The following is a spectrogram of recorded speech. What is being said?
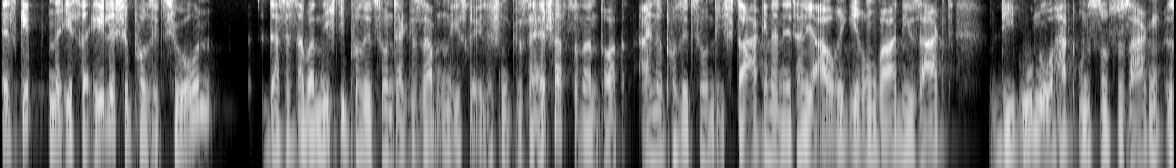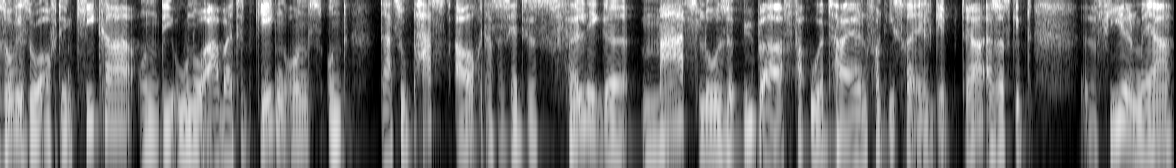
Es gibt eine israelische Position, das ist aber nicht die Position der gesamten israelischen Gesellschaft, sondern dort eine Position, die stark in der Netanyahu-Regierung war, die sagt, die UNO hat uns sozusagen sowieso auf dem Kika und die UNO arbeitet gegen uns und dazu passt auch, dass es ja dieses völlige maßlose Überverurteilen von Israel gibt. Ja, also es gibt viel mehr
